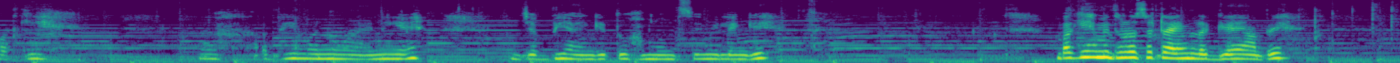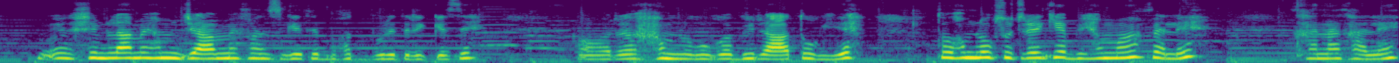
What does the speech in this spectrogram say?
बाकी अभी मनु आए नहीं है। जब भी आएँगे तो हम उनसे मिलेंगे। बाकी हमें थोड़ा सा टाइम लग गया यहाँ पे। शिमला में हम जाम में फंस गए थे बहुत बुरे तरीके से, और हम लोगों को अभी रात हो गई है। तो हम लोग सोच रहे हैं कि अभी हम पहले खाना खा लें,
